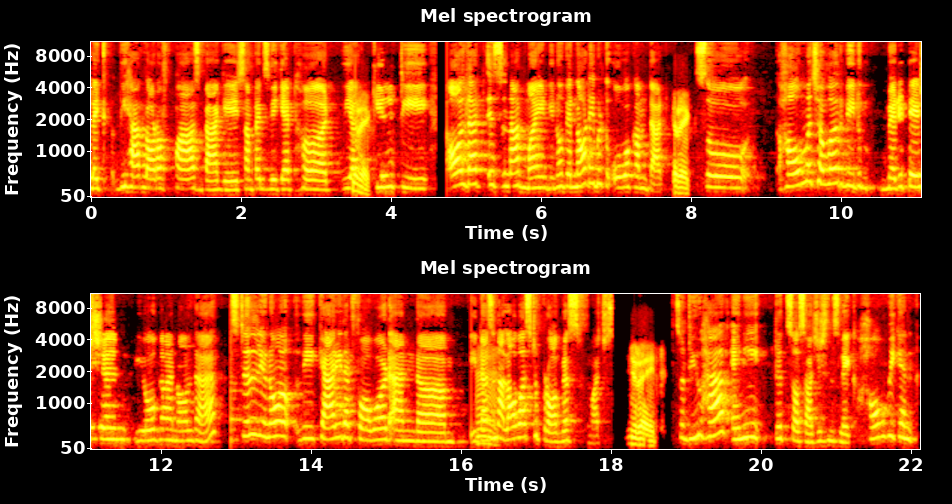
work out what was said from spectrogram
Like we have a lot of past baggage. Sometimes we get hurt. We are Correct. guilty. All that is in our mind. You know, we're not able to overcome that. Correct. So, how much ever we do meditation, yoga, and all that, still, you know, we carry that forward, and um, it Hmm. doesn't allow us to progress much. You're right. So, do you have any tips or suggestions like how we can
